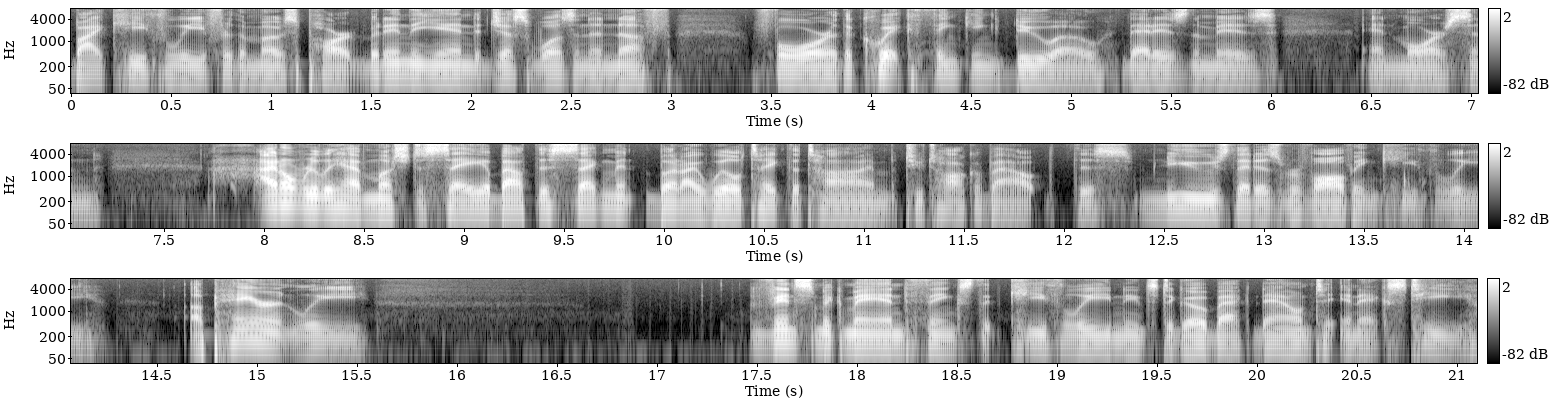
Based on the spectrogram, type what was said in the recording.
by Keith Lee for the most part, but in the end, it just wasn't enough for the quick thinking duo that is The Miz and Morrison. I don't really have much to say about this segment, but I will take the time to talk about this news that is revolving Keith Lee. Apparently, Vince McMahon thinks that Keith Lee needs to go back down to NXT,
